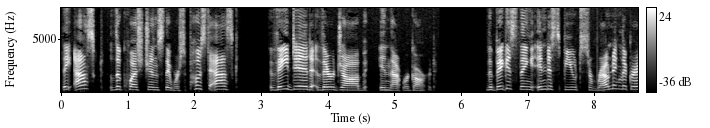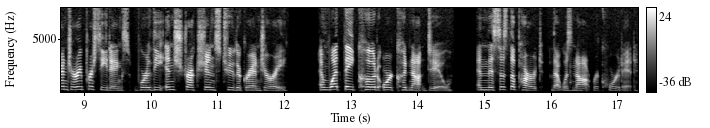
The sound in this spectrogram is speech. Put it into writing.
They asked the questions they were supposed to ask. They did their job in that regard. The biggest thing in dispute surrounding the grand jury proceedings were the instructions to the grand jury and what they could or could not do. And this is the part that was not recorded.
